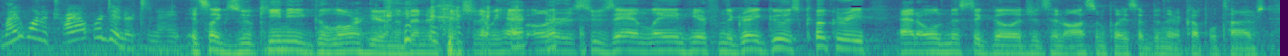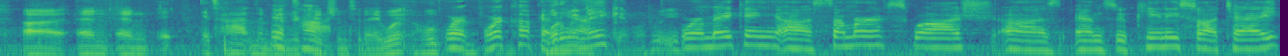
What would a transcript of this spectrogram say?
might want to try out for dinner tonight. It's like zucchini galore here in the Bender Kitchen, and we have owner Suzanne Lane here from the Gray Goose Cookery at Olde Mistick Village. It's an awesome place. I've been there a couple times, uh, and and it, it's hot in the Bender. Kitchen today. What, what, We're, we're cooking what are here. we making? What are we? We're making uh, summer squash uh, and zucchini saute.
